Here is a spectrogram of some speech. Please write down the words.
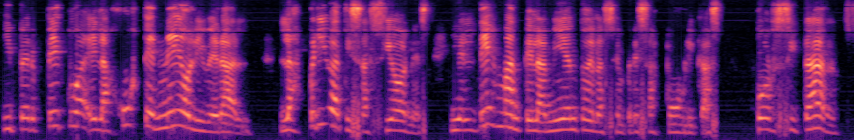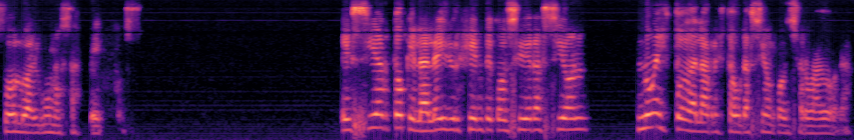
y perpetúa el ajuste neoliberal, las privatizaciones y el desmantelamiento de las empresas públicas, por citar solo algunos aspectos. Es cierto que la ley de urgente consideración no es toda la restauración conservadora.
